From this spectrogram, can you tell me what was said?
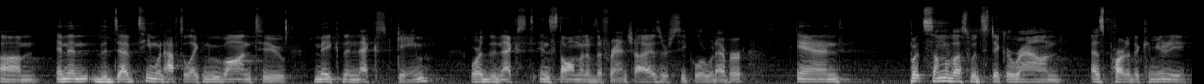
um, and then the dev team would have to like move on to make the next game or the next installment of the franchise or sequel or whatever, and but some of us would stick around as part of the community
